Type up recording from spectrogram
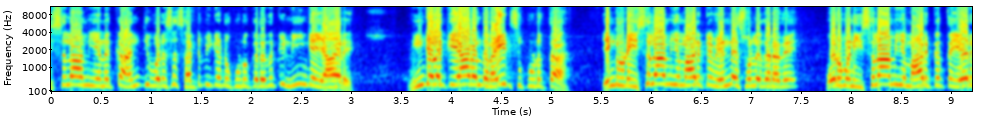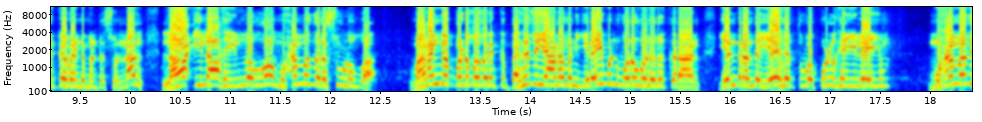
இஸ்லாமியனுக்கு அஞ்சு வருஷம் சர்டிபிகேட் கொடுக்கறதுக்கு நீங்க யாரு? உங்களுக்கு யார் அந்த ரைட்ஸ் கொடுத்தா? எங்களுடைய இஸ்லாமிய மார்க்கம் என்ன சொல்லுகிறது? ஒருவன் இஸ்லாமிய மார்க்கத்தை ஏற்க வேண்டும் என்று சொன்னால் லா இலாக இல்லல்லாஹ் முகமது ரசூலுல்லாஹ். வணங்கப்படுவதற்கு தகுதியானவன் இறைவன் ஒருவன் இருக்கிறான் என்ற அந்த ஏகத்துவ கொள்கையிலேயும் முகமது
